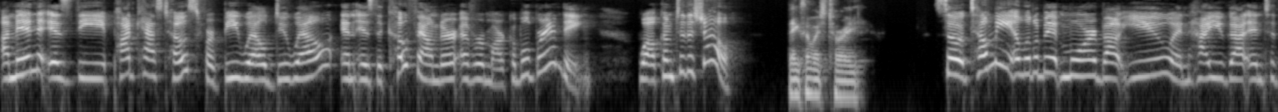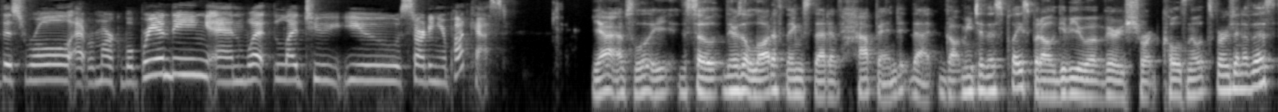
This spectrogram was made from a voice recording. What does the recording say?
Amin is the podcast host for Be Well, Do Well and is the co founder of Remarkable Branding. Welcome to the show. Thanks so much, Tori. So, tell me a little bit more about you and how you got into this role at Remarkable Branding and what led to you starting your podcast. Yeah, absolutely. So there's a lot of things that have happened that got me to this place, but I'll give you a very short Coles Notes version of this.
